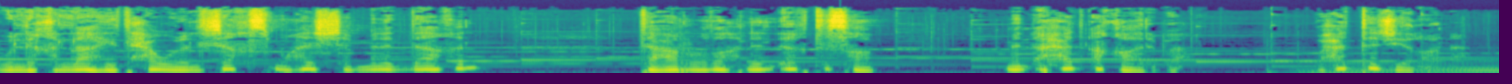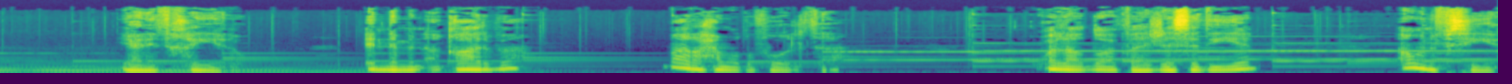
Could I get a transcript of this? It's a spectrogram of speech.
واللي خلاه يتحول لشخص مهشم من الداخل. تعرضه للاغتصاب. من أحد أقاربه وحتى جيرانه. يعني تخيلوا إن من أقاربه ما رحموا طفولته ولا ضعفه جسديا أو نفسيا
